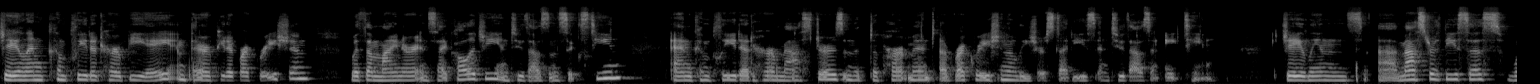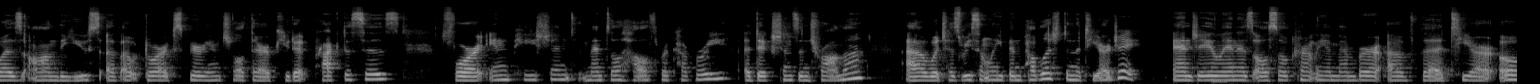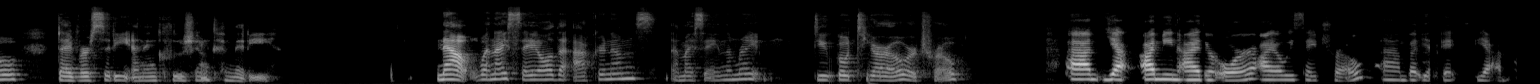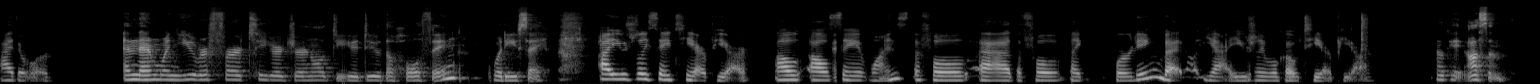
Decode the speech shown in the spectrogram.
Jalen completed her BA in therapeutic recreation with a minor in psychology in 2016 and completed her master's in the Department of Recreation and Leisure Studies in 2018. Jalen's uh, master thesis was on the use of outdoor experiential therapeutic practices for inpatient mental health recovery, addictions, and trauma, uh, which has recently been published in the TRJ. And Jalen is also currently a member of the TRO Diversity and Inclusion Committee. Now, when I say all the acronyms, am I saying them right? Do you go TRO or TRO? Um, yeah, I mean either or. I always say TRO, um, but yeah. It, yeah, either or. And then when you refer to your journal, do you do the whole thing? What do you say? I usually say TRPR. I'll I'll say it once, the full uh the full like wording, but yeah, I usually will go TRPR. Okay, awesome.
